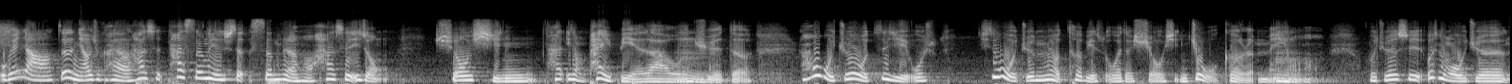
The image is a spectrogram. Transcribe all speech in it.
我跟你讲啊，这个你要去看啊，他是他森林是僧人哈，他是一种修行，他一种派别啦，我觉得。然后我觉得我自己，我其实我觉得没有特别所谓的修行，就我个人没有啊。我觉得是为什么？我觉得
